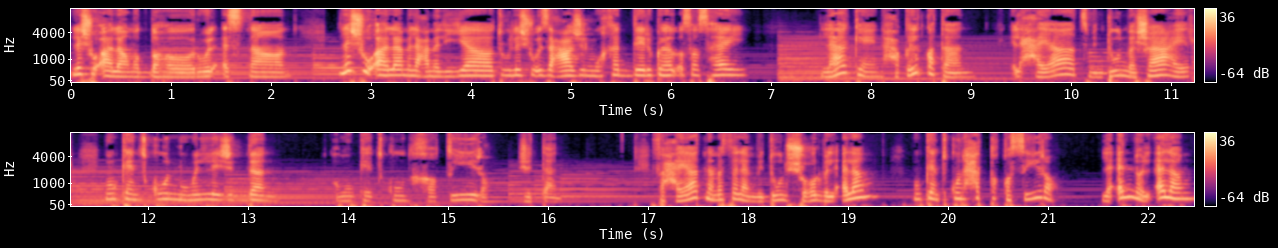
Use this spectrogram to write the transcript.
لشو آلام الظهر والأسنان؟ لشو آلام العمليات؟ ولشو إزعاج المخدر وكل هالقصص هاي؟ لكن حقيقة الحياة من دون مشاعر ممكن تكون مملة جدا وممكن تكون خطيرة جدا. فحياتنا مثلا بدون الشعور بالألم ممكن تكون حتى قصيرة لأنه الألم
